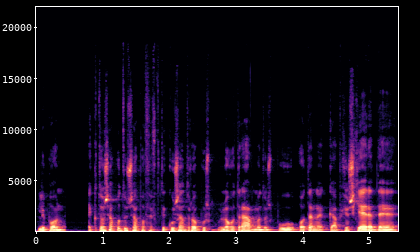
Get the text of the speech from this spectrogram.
Λοιπόν, Εκτός από τους αποφευκτικούς ανθρώπους λόγω τραύματος που όταν κάποιος χαίρεται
